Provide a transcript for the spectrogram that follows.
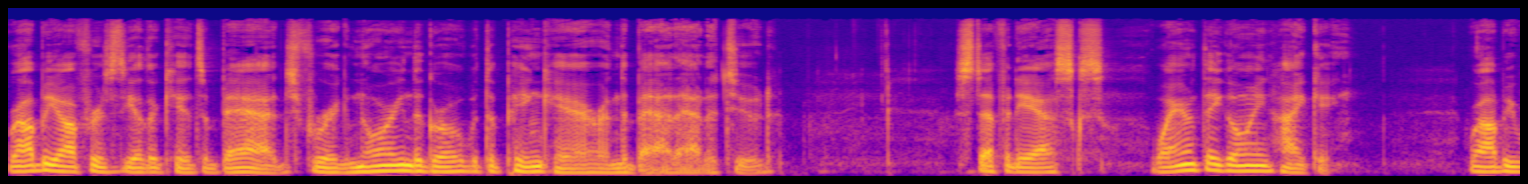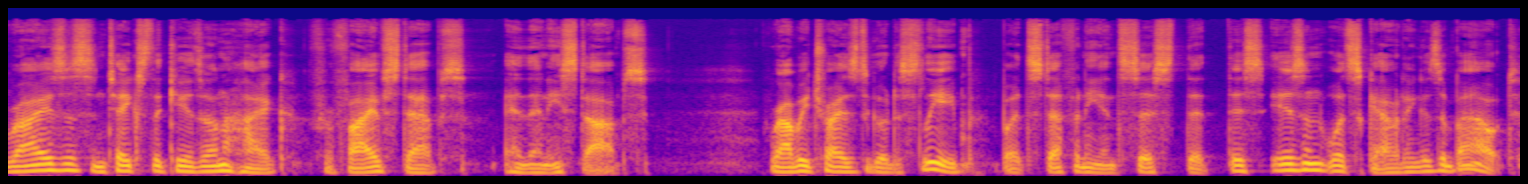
Robbie offers the other kids a badge for ignoring the girl with the pink hair and the bad attitude. Stephanie asks, Why aren't they going hiking? Robbie rises and takes the kids on a hike for five steps, and then he stops. Robbie tries to go to sleep, but Stephanie insists that this isn't what scouting is about.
